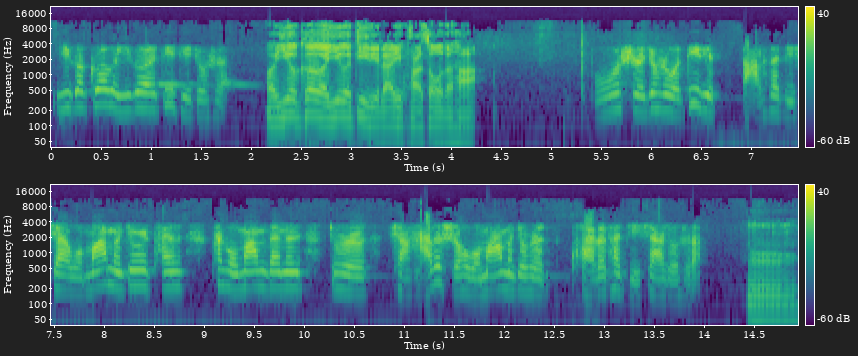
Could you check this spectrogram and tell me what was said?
一个哥哥一个弟弟，就是哦，一个哥哥一个弟弟来一块揍的他。不是就是我弟弟打了他几下，我妈妈就是他他跟我妈妈在那就是抢孩子的时候，我妈妈就是蒯了他几下，就是哦，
